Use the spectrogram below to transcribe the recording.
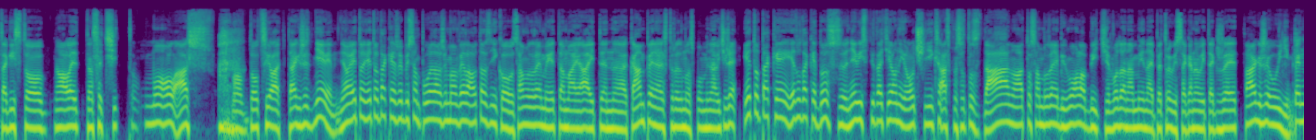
takisto, no ale sa či to mohol až no, do cieľa. Takže neviem, no je to, je to také, že by som povedal, že mám veľa otáznikov. Samozrejme je tam aj, aj ten kampener, z ktorého sme spomínali. Čiže je to také, je to také dosť nevyspytateľný ročník, aspoň sa to zdá, no a to samozrejme by mohla byť voda na mien aj Petrovi Saganovi, takže, takže uvidíme. Ten,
